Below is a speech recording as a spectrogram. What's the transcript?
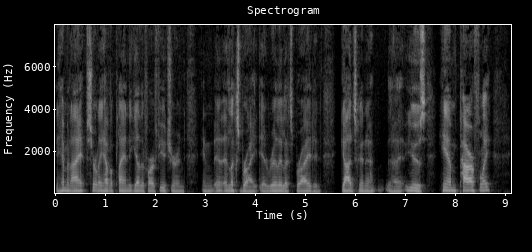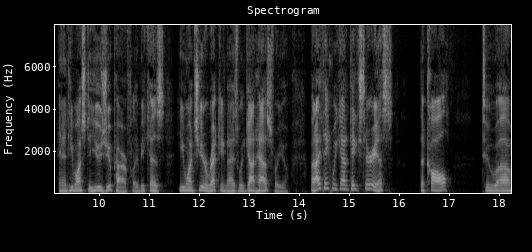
and him and I certainly have a plan together for our future, and and it, it looks bright. It really looks bright, and God's going to uh, use him powerfully, and He wants to use you powerfully because He wants you to recognize what God has for you. But I think we got to take serious the call to uh,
